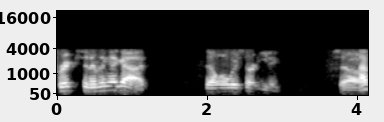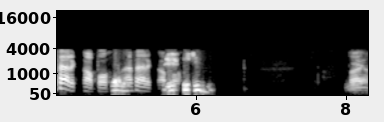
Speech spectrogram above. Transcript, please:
tricks and everything I got, they'll always start eating. So i've had a couple i've had a couple but- yeah.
